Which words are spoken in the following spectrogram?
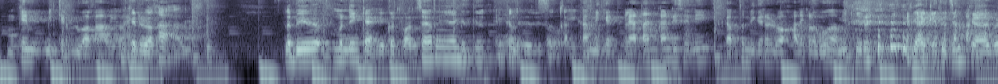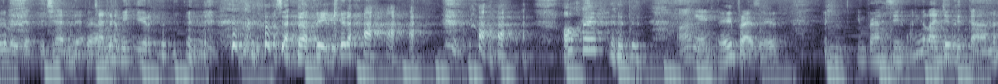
Mungkin mikir dua kali lah. mikir dua kali lebih mending kayak ikut konsernya gitu kan kalau lebih suka Ika mikir kelihatan kan di sini tuh mikirnya dua kali kalau gue gak mikir. gak gitu juga gue lebih Bercanda, bercanda mikir. cara pikir oke. Oke. impressive impresi ayo lanjut ke kanan.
